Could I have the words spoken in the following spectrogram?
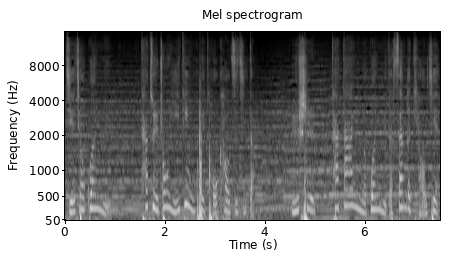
结交关羽，他最终一定会投靠自己的。于是他答应了关羽的三个条件。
